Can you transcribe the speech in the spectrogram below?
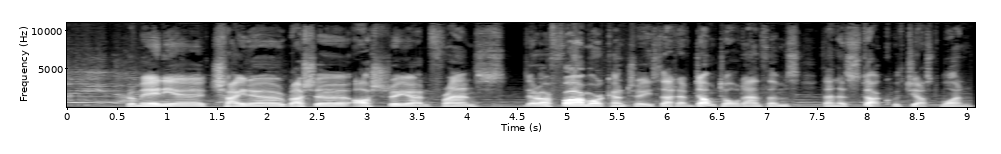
شهیدانو Romania, China, Russia, Austria, and France. There are far more countries that have dumped old anthems than have stuck with just one.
